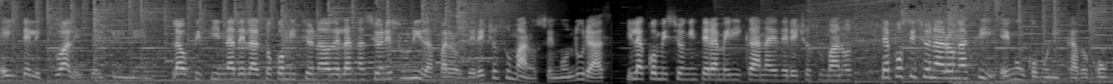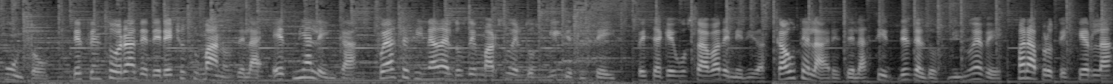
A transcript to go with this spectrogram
e intelectuales del crimen. La Oficina del Alto Comisionado de las Naciones Unidas para los Derechos Humanos en Honduras y la Comisión Interamericana de Derechos Humanos se posicionaron así en un comunicado conjunto. Defensora de derechos humanos de la etnia lenca fue asesinada el 2 de marzo del 2016, pese a que gozaba de medidas cautelares de la CID desde el 2009 para protegerla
